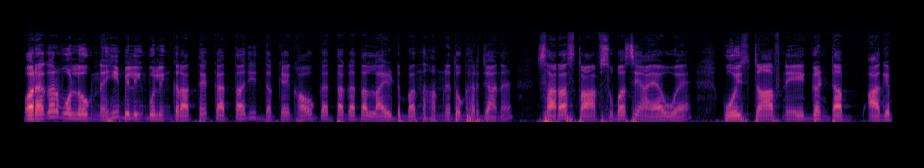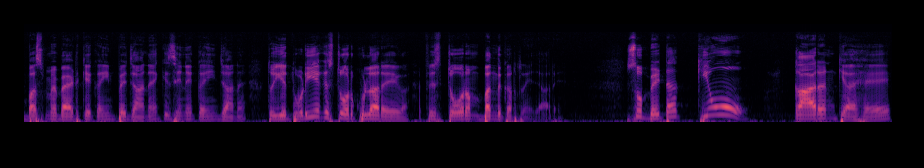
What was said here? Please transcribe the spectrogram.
और अगर वो लोग नहीं बिलिंग बुलिंग कराते कहता जी धक्के खाओ कहता कहता लाइट बंद हमने तो घर जाना है। सारा स्टाफ सुबह से आया हुआ है कोई स्टाफ ने एक घंटा आगे बस में बैठ के कहीं पे जाना है किसी ने कहीं जाना है तो ये थोड़ी है कि स्टोर खुला रहेगा फिर स्टोर हम बंद करने जा रहे हैं। सो so, बेटा क्यों? कारण क्या है?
